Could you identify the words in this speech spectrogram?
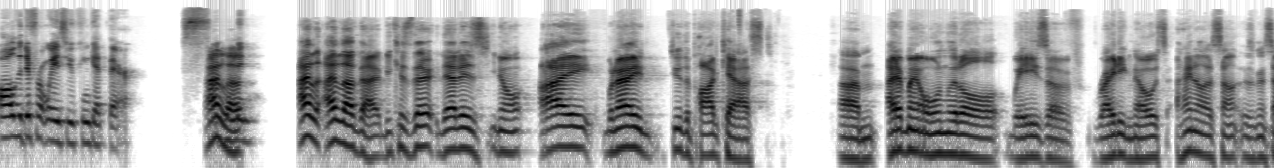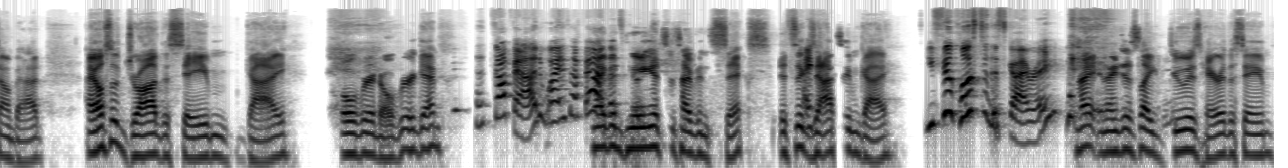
all the different ways you can get there. I love I, I love that because there that is you know i when i do the podcast um i have my own little ways of writing notes. I know that sound is going to sound bad. I also draw the same guy over and over again that's not bad. Why is that bad? I've been That's doing it since I've been six. It's the exact I, same guy. You feel close to this guy, right? right. And I just like do his hair the same.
